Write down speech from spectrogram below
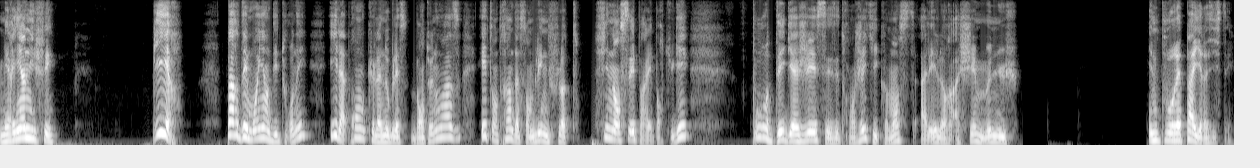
mais rien n'y fait. Pire, par des moyens détournés, il apprend que la noblesse bantenoise est en train d'assembler une flotte, financée par les Portugais, pour dégager ces étrangers qui commencent à aller leur hacher menu. Il ne pourrait pas y résister.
